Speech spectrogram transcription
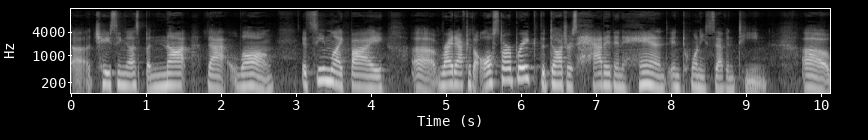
uh, chasing us, but not that long. It seemed like by uh, right after the All Star break, the Dodgers had it in hand in 2017. Uh,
